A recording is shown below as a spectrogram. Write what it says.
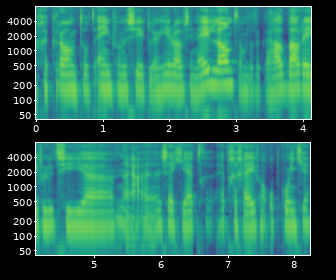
gekroond tot een van de Circular Heroes in Nederland. Omdat ik de houtbouwrevolutie nou ja, een setje heb, heb gegeven, een opkontje.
